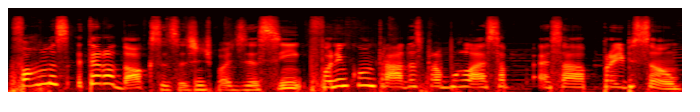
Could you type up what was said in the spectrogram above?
Formas heterodoxas, a gente pode dizer assim, foram encontradas para burlar essa, essa proibição.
